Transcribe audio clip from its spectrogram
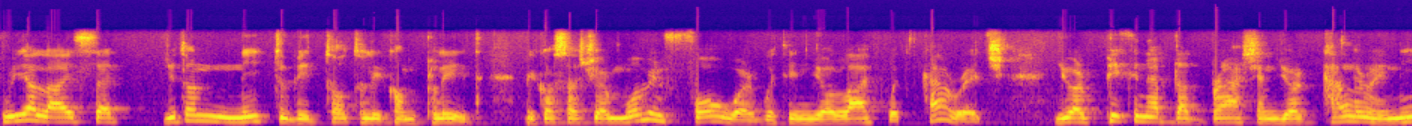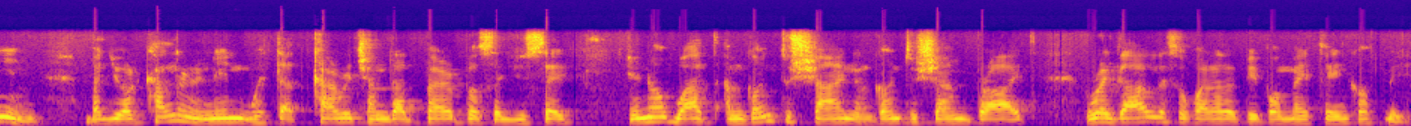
realize that you don't need to be totally complete because as you're moving forward within your life with courage, you are picking up that brush and you're coloring in, but you are coloring in with that courage and that purpose that you say, you know what, I'm going to shine, I'm going to shine bright, regardless of what other people may think of me.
